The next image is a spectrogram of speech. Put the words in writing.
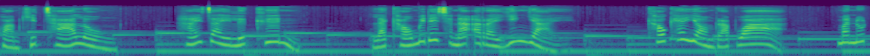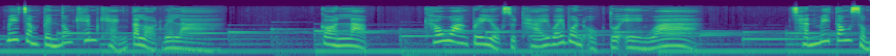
ความคิดช้าลง หายใจลึกขึ้น และเขาไม่ได้ชนะอะไรยิ่งใหญ่ เขาแค่ยอมรับว่า มนุษย์ไม่จำเป็นต้องเข้มแข็งตลอดเวลา ก่อนหลับ เขาวางประโยคสุดท้ายไว้บนอกตัวเองว่า ฉันไม่ต้องสม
